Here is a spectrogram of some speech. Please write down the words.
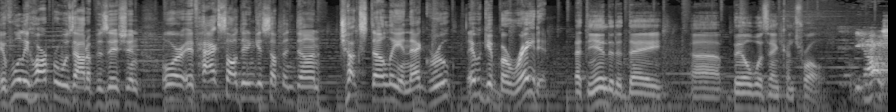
if Willie Harper was out of position, or if Hacksaw didn't get something done, Chuck Studley and that group, they would get berated. At the end of the day, uh, Bill was in control. You can always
